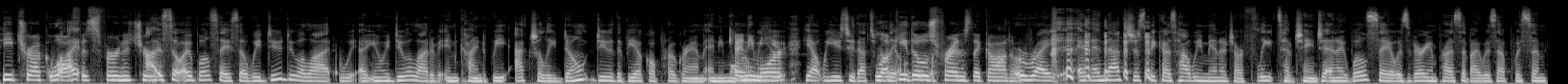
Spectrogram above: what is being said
P truck, well, office I, furniture. Uh, so I will say, so we do do a lot. We uh, you know we do a lot of in kind. We actually don't do the vehicle program anymore. Anymore, we, yeah, we used to. That's lucky really, those friends that got them. Right, and and that's just because how we manage our fleets have changed. And I will say it was very impressive. I was up with some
